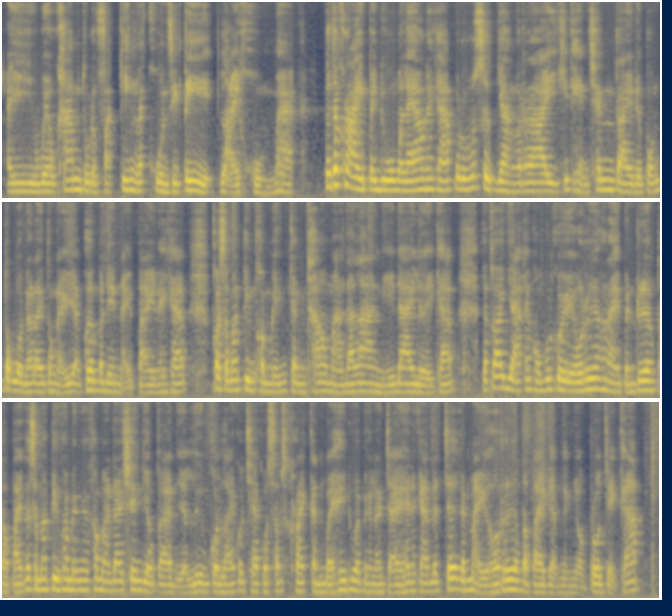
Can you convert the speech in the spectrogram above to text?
ไอ Welcome to the fucking และ Coon City หลายขุมมาก คือถ้าใครไปดูมาแล้วนะครับ รู้สึกอย่างไรคิดเห็นเช่นไรหรือผมตกหล่นอะไรตรงไหนอยากเพิ่มประเด็นไหนไปนะครับ ก็สามารถพิมพ์คอมเมนต์กันเข้ามาด้านล่างนี้ได้เลยครับ แล้วก็อยากให้ผมพูดคุยเรื่องอะไรเป็นเรื่องต่อไป ก็สามารถพิมพ์คอมเมนต์กันเข้ามาได้เช่นเดียวกัน อย่าลืมกดไลค์กดแชร์กด subscribe กันไว้ให้ด้วยเป็นกำลังใจให้นะครับ แล้วเจอกันใหม่เรื่องต่อไปกับหนึ่งหยองโปรเจกต์ครับ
